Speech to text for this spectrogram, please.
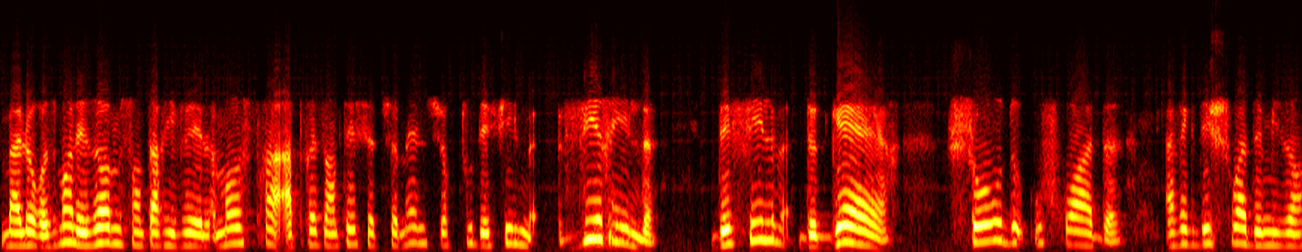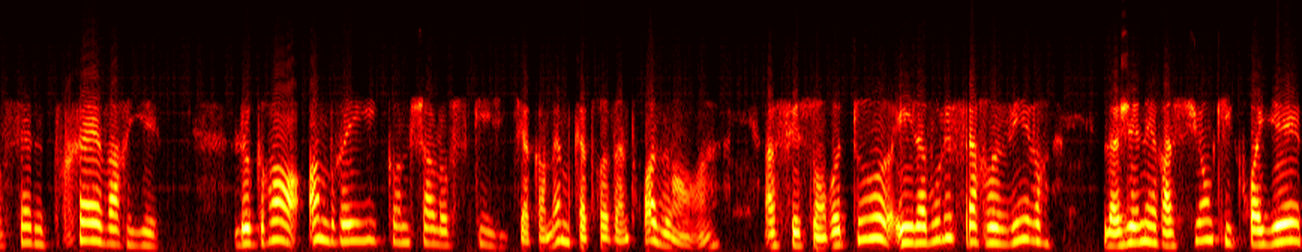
malheureusement, les hommes sont arrivés. La Mostra a présenté cette semaine surtout des films virils, des films de guerre, chaudes ou froides, avec des choix de mise en scène très variés le grand Andrei Konchalovsky, qui a quand même 83 ans, hein, a fait son retour et il a voulu faire revivre la génération qui croyait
